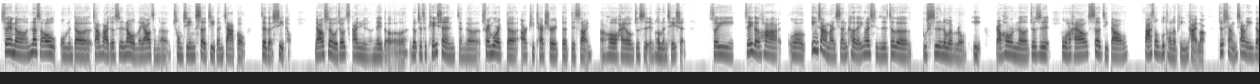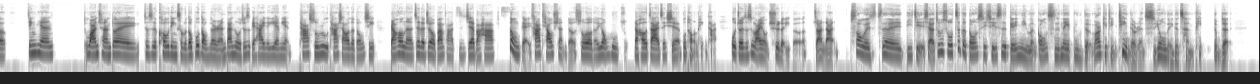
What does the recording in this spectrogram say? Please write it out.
所以呢，那时候我们的想法就是，那我们要整个重新设计跟架构这个系统，然后所以我就参与了那个 notification 整个 framework 的 architecture 的 design，然后还有就是 implementation。所以这个的话，我印象蛮深刻的，因为其实这个不是那么容易。然后呢，就是我们还要涉及到发送不同的平台嘛，就想象一个今天完全对就是 coding 什么都不懂的人，但是我就是给他一个页面，他输入他想要的东西，然后呢，这个就有办法直接把它送给他挑选的所有的用户组，然后在这些不同的平台，我觉得这是蛮有趣的一个专案。稍微再理解一下，就是说这个东西其实是给你们公司内部的 marketing team 的人使用的一个产品，对不对？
